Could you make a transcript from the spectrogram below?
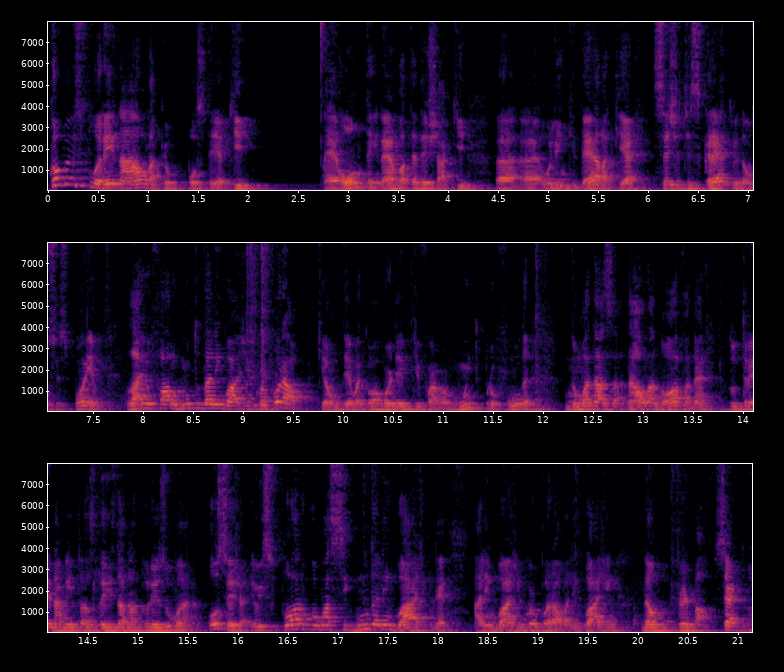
Como eu explorei na aula que eu postei aqui é, ontem, né? Vou até deixar aqui uh, uh, o link dela, que é Seja Discreto e Não Se Exponha. Lá eu falo muito da linguagem corporal, que é um tema que eu abordei de forma muito profunda numa das, na aula nova, né? Do treinamento às leis da natureza humana. Ou seja, eu exploro como a segunda linguagem, né? A linguagem corporal, a linguagem não verbal, certo?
